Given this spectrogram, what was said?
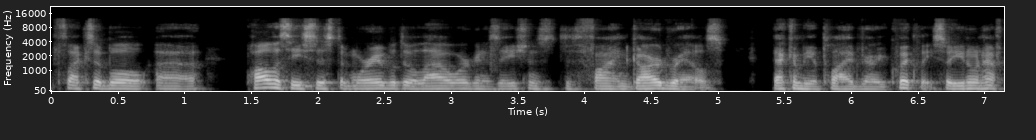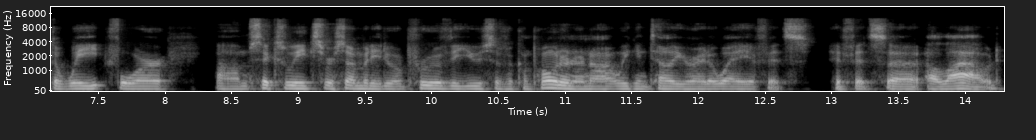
flexible uh policy system we're able to allow organizations to define guardrails that can be applied very quickly. So you don't have to wait for um, six weeks for somebody to approve the use of a component or not. We can tell you right away if it's if it's uh, allowed.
